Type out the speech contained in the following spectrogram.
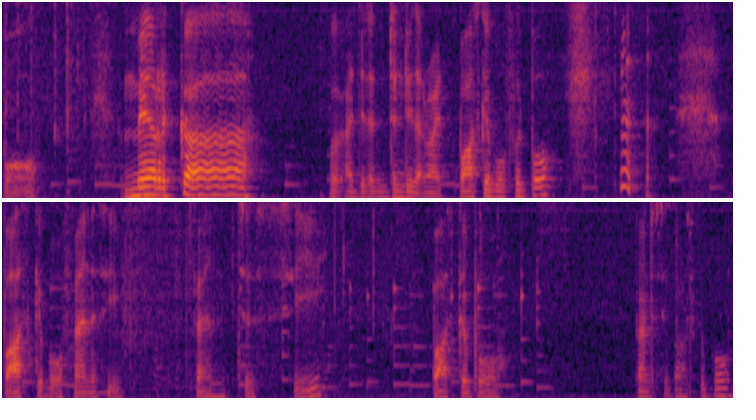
Ball. America. I, did, I didn't do that right. Basketball, football. basketball, fantasy, f- fantasy, basketball, fantasy basketball.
